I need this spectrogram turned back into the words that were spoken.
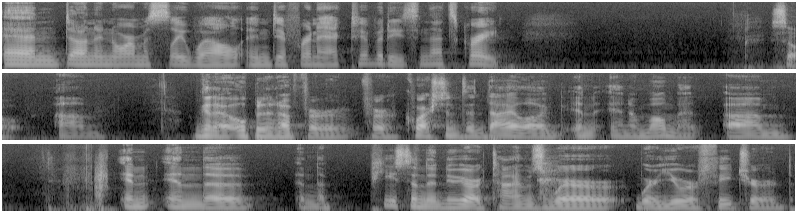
and done enormously well in different activities, and that's great. So um, I'm going to open it up for, for questions and dialogue in, in a moment. Um, in, in, the, in the piece in the New York Times where, where you were featured,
